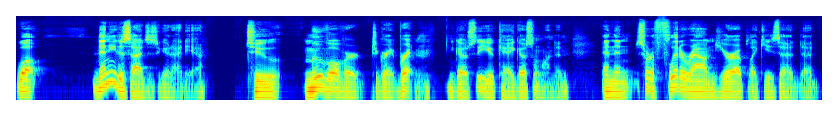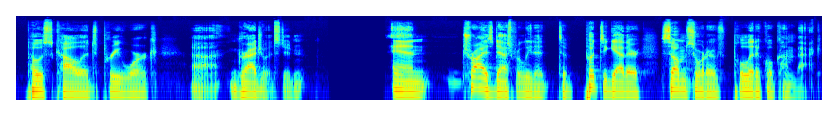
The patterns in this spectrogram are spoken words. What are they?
Well, then he decides it's a good idea to move over to Great Britain. He goes to the UK, goes to London, and then sort of flit around Europe like he's a, a post college, pre work uh, graduate student and tries desperately to, to put together some sort of political comeback,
